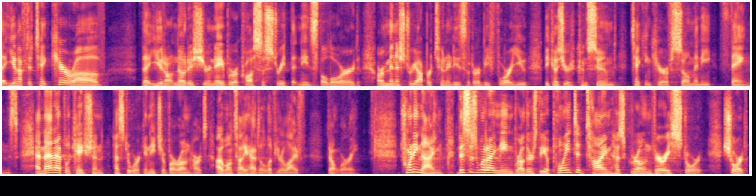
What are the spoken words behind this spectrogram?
that you have to take care of that you don't notice your neighbor across the street that needs the Lord, or ministry opportunities that are before you because you're consumed taking care of so many things. And that application has to work in each of our own hearts. I won't tell you how to live your life. Don't worry. 29. This is what I mean, brothers. The appointed time has grown very short. Short.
